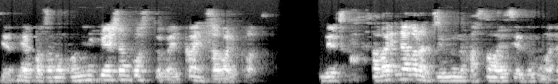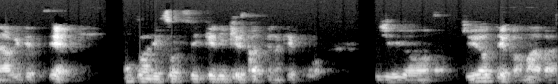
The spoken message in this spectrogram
ていう。でやっぱそのコミュニケーションコストがいかに下がるか。で、下がりながら自分のカスタマイズ性どこまで上げていって、本当に理想を追求できるかっていうのは結構重要、重要っていうか、まあ、だから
